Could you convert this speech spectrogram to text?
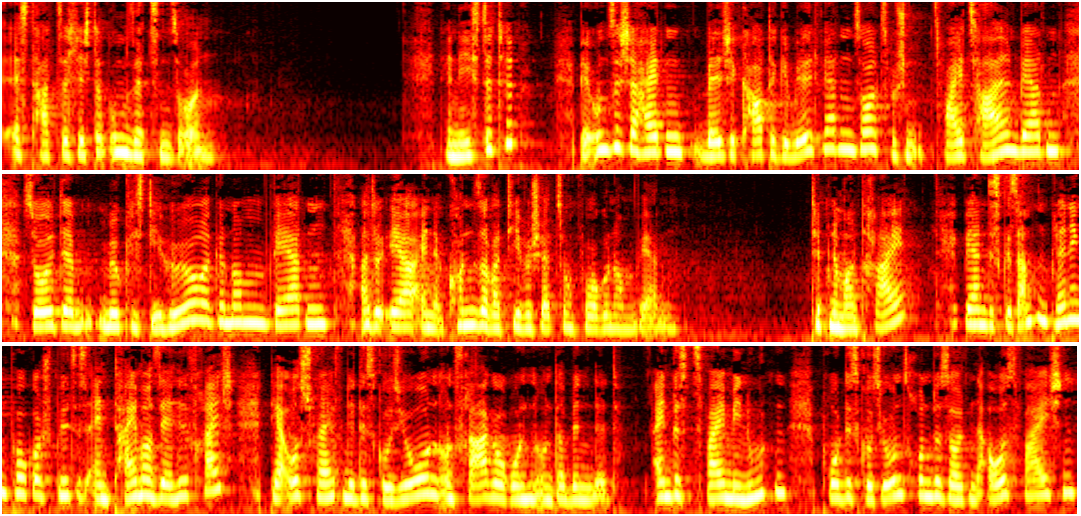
es tatsächlich dann umsetzen sollen. Der nächste Tipp. Bei Unsicherheiten, welche Karte gewählt werden soll, zwischen zwei Zahlen werden, sollte möglichst die höhere genommen werden, also eher eine konservative Schätzung vorgenommen werden. Tipp Nummer drei. Während des gesamten Planning-Pokerspiels ist ein Timer sehr hilfreich, der ausschweifende Diskussionen und Fragerunden unterbindet. Ein bis zwei Minuten pro Diskussionsrunde sollten ausweichen,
